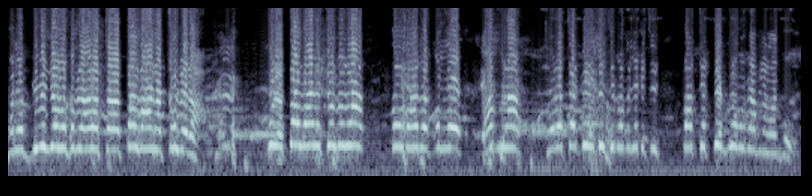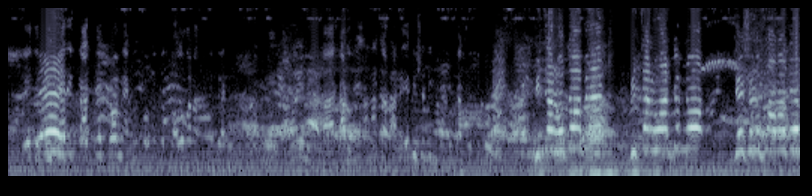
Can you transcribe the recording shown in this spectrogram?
মানে বিভিন্ন রকমের আলাদ তাল বাহানা চলবে না। কোন তাল বাহানা চলবে না। তাল বাহানা করলে আমরা স্বরাচার বিরোধী যেভাবে লিখেছি তার চেয়ে তীব্রভাবে আমরা লাগবো। বলবেন? বিচার হতে হবে। বিচার হওয়ার জন্য যে সমস্ত আমাদের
